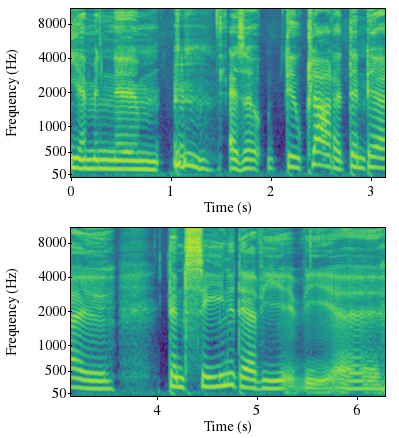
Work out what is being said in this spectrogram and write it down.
Jamen, øh, altså, det er jo klart, at den der... Øh, den scene, der vi, vi, øh,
